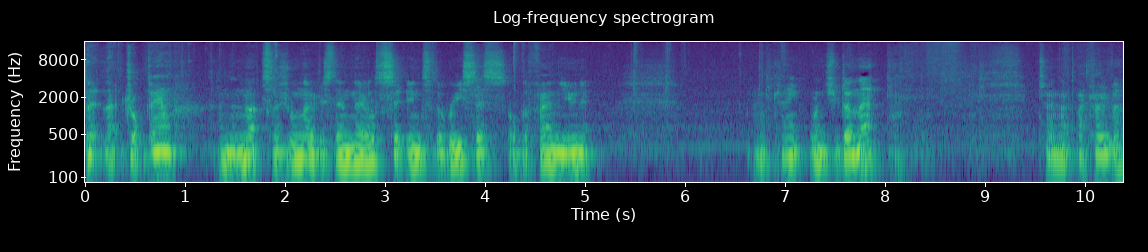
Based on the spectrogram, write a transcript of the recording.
let that drop down and the nuts as you'll notice then they'll sit into the recess of the fan unit. Okay once you've done that turn that back over.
